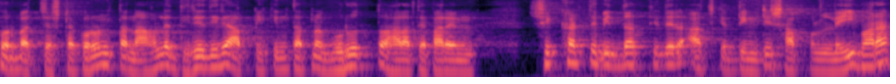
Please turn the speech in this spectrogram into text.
করবার চেষ্টা করুন, তা না হলে ধীরে ধীরে আপনি কিন্তু আপনার গুরুত্ব হারাতে পারেন। শিক্ষার্থী বিদ্যার্থীদের আজকের দিনটি সাফল্যেই ভরা।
